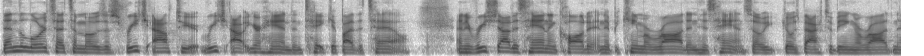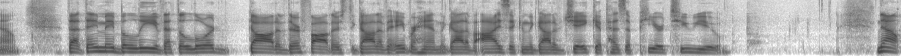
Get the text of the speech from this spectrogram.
Then the Lord said to Moses, reach out, to your, reach out your hand and take it by the tail. And he reached out his hand and caught it, and it became a rod in his hand. So he goes back to being a rod now. That they may believe that the Lord God of their fathers, the God of Abraham, the God of Isaac, and the God of Jacob, has appeared to you. Now,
